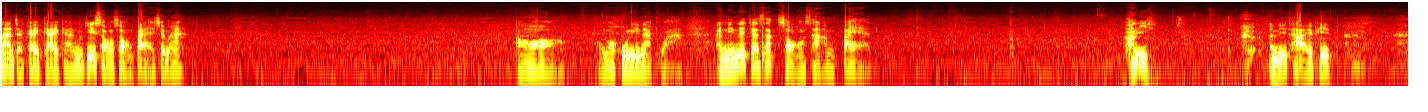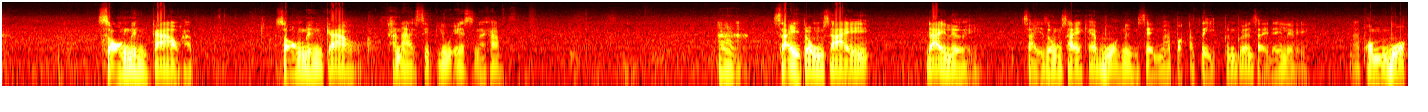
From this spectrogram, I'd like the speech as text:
น่าจะใกล้ๆกันเมื่อกี้228ใช่ไหมอ๋อ ผมว่าคู่นี้หนักกว่า อันนี้น่าจะสัก238เฮ้ย อันนี้ทายผิด219ครับ219ขนาด10 US นะครับอ่าใส่ตรงไซส์ได้เลย ใส่ตรงไซส์แค่บวก 1 เซนมาปกติเพื่อนๆใส่ได้เลยนะผมบวก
